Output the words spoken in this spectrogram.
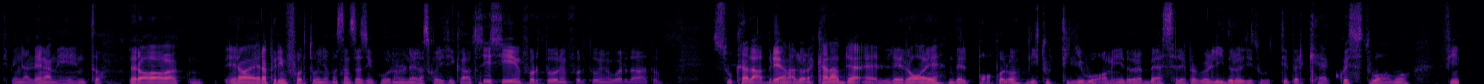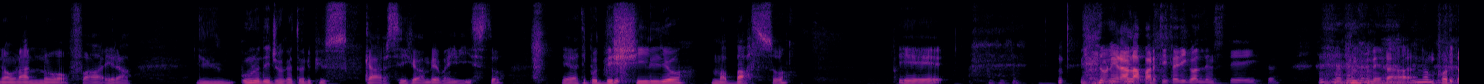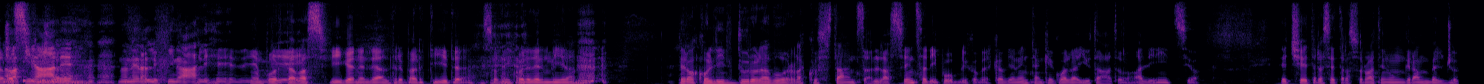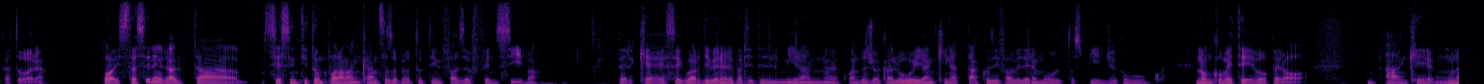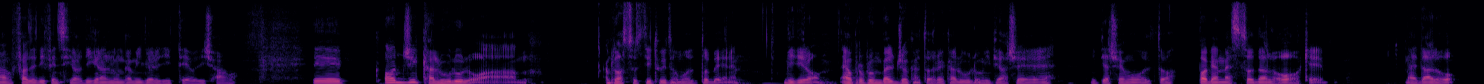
Tipo in allenamento. Però era, era, per infortunio, abbastanza sicuro, non era squalificato. Sì, sì, infortunio, infortunio, guardato. Su Calabria, allora Calabria è l'eroe del popolo, di tutti gli uomini, dovrebbe essere proprio l'idolo di tutti, perché quest'uomo fino a un anno fa era il, uno dei giocatori più scarsi che abbia mai visto. Era tipo Desciglio, ma basso. E... Non era la partita di Golden State? non, era, non portava la finale, non era alle finali. Non portava sfiga nelle altre partite, insomma in quelle del Milan però con il duro lavoro, la costanza, l'assenza di pubblico, perché ovviamente anche quello ha aiutato all'inizio, eccetera, si è trasformato in un gran bel giocatore. Poi stasera in realtà si è sentita un po' la mancanza soprattutto in fase offensiva, perché se guardi bene le partite del Milan, quando gioca lui anche in attacco si fa vedere molto, spinge comunque. Non come Teo, però ha anche una fase difensiva di gran lunga migliore di Teo, diciamo. E oggi Calulu lo ha, lo ha sostituito molto bene vi dirò, è proprio un bel giocatore Calulu, mi piace, mi piace molto. Poi abbiamo messo Dalò, che è Dalò,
